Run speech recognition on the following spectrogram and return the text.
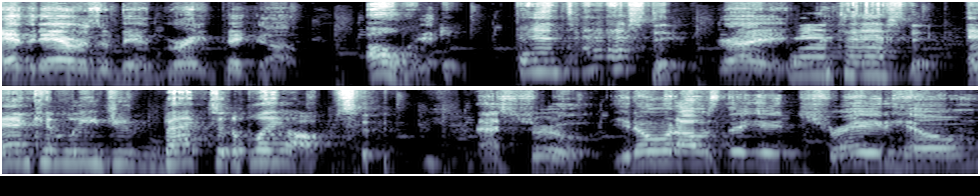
Anthony Evans would be a great pickup. oh, fantastic, Right. fantastic, and can lead you back to the playoffs. That's true. You know what I was thinking? Trade him.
